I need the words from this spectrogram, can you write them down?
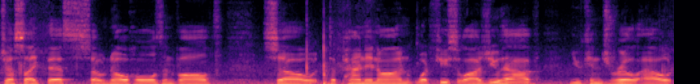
just like this, so no holes involved. So depending on what fuselage you have, you can drill out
